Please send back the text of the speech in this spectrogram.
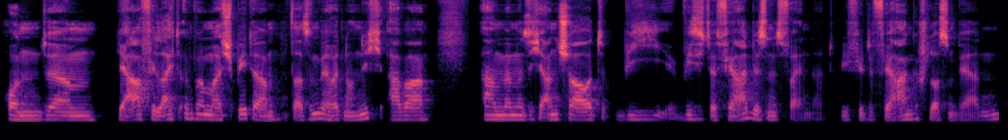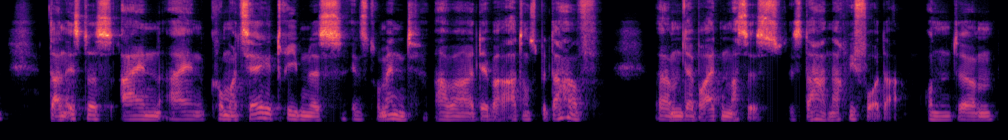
Und ähm, ja, vielleicht irgendwann mal später, da sind wir heute noch nicht, aber ähm, wenn man sich anschaut, wie, wie sich das Filialbusiness verändert, wie viele Filialen angeschlossen werden, dann ist das ein, ein kommerziell getriebenes Instrument. Aber der Beratungsbedarf ähm, der breiten Masse ist, ist da, nach wie vor da. Und ähm,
